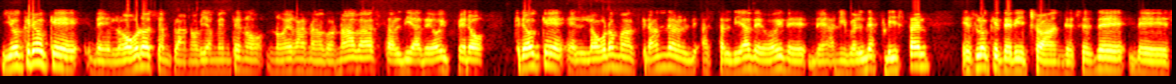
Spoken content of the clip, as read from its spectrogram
Yo creo que de logros, en plan, obviamente no, no he ganado nada hasta el día de hoy, pero creo que el logro más grande hasta el día de hoy de, de- a nivel de freestyle es lo que te he dicho antes, es de, de,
